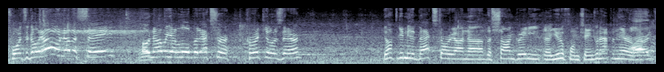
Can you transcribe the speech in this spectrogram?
towards the goalie. Oh, another save. Oh, now we got a little bit extra curriculars there. You'll have to give me the backstory on uh, the Sean Grady uh, uniform change. What happened there, Larry? Uh,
